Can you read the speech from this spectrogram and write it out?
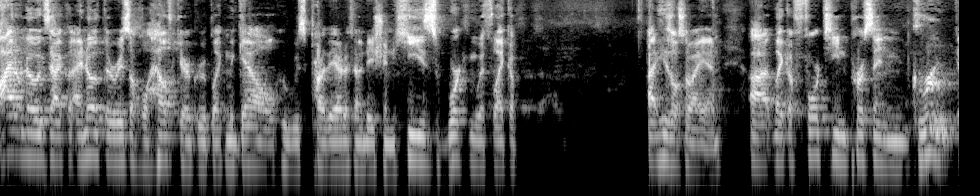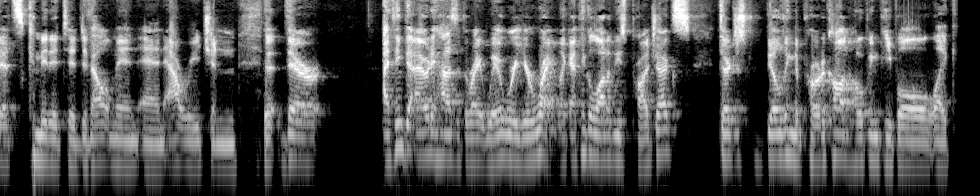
I don't know exactly. I know that there is a whole healthcare group like Miguel, who was part of the IOTA Foundation. He's working with like a, uh, he's also IN, uh, like a 14 person group that's committed to development and outreach. And th- they're, I think that IOTA has it the right way where you're right. Like, I think a lot of these projects, they're just building the protocol and hoping people like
